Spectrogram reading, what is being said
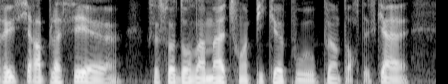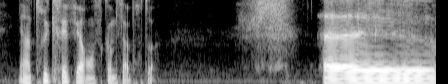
réussir à placer, euh, que ce soit dans un match ou un pick-up ou peu importe? Est-ce qu'il y, a un truc référence comme ça pour toi? Euh,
